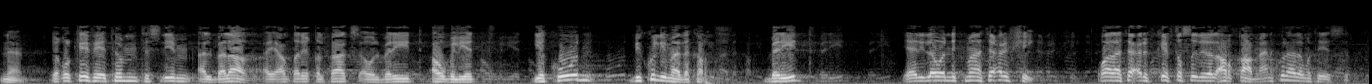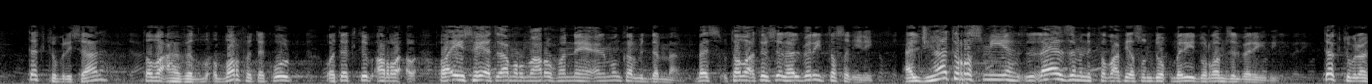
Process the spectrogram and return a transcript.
نعم. يقول كيف يتم تسليم البلاغ؟ أي عن طريق الفاكس أو البريد أو باليد. يكون بكل ما ذكرت. بريد. يعني لو أنك ما تعرف شيء ولا تعرف كيف تصل إلى الأرقام يعني كل هذا متيسر. تكتب رسالة تضعها في الظرف وتقول وتكتب رئيس هيئة الأمر بالمعروف والنهي عن المنكر بالدمام. بس وتضع ترسلها البريد تصل إليك. الجهات الرسمية لازم أنك تضع فيها صندوق بريد والرمز البريدي. تكتب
